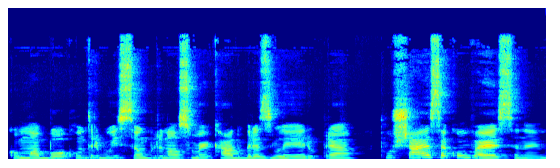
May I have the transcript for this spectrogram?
como uma boa contribuição para o nosso mercado brasileiro para puxar essa conversa, né?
